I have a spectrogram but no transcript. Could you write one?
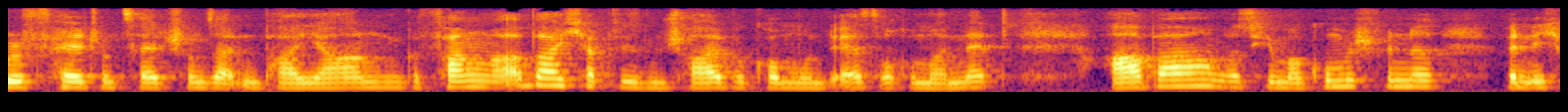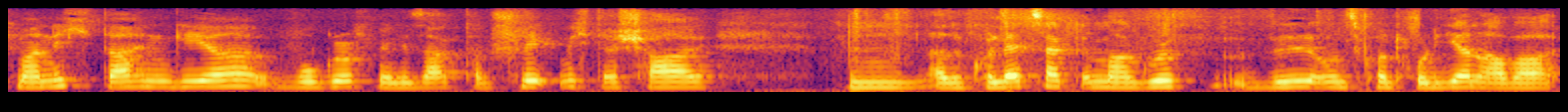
Griff hält uns halt schon seit ein paar Jahren gefangen, aber ich habe diesen Schal bekommen und er ist auch immer nett. Aber was ich immer komisch finde, wenn ich mal nicht dahin gehe, wo Griff mir gesagt hat, schlägt mich der Schal. Hm, also Colette sagt immer, Griff will uns kontrollieren, aber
